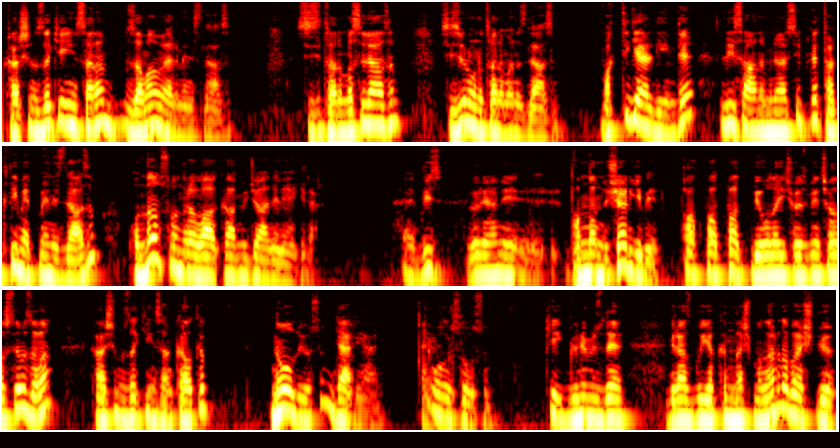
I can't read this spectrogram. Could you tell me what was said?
Karşınızdaki insana zaman vermeniz lazım. Sizi tanıması lazım. Sizin onu tanımanız lazım. Vakti geldiğinde lisanı münasiple takdim etmeniz lazım. Ondan sonra vaka mücadeleye girer. Yani biz böyle hani e, damdan düşer gibi pat pat pat bir olayı çözmeye çalıştığımız zaman karşımızdaki insan kalkıp ne oluyorsun der yani. Kim evet. olursa olsun. Ki günümüzde biraz bu yakınlaşmalar da başlıyor.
